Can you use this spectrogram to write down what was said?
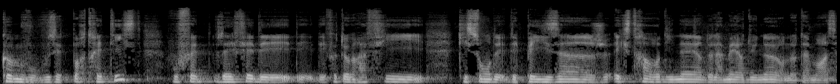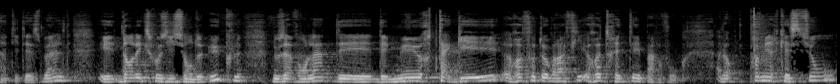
comme vous. Vous êtes portraitiste, vous, avez fait des photographies qui sont des, paysages extraordinaires de la mer du Nord, notamment à Saint-Titesbald. Et dans l'exposition de Hucle, nous avons là des, murs tagués, refotographiés, retraités par vous. Alors, première question.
